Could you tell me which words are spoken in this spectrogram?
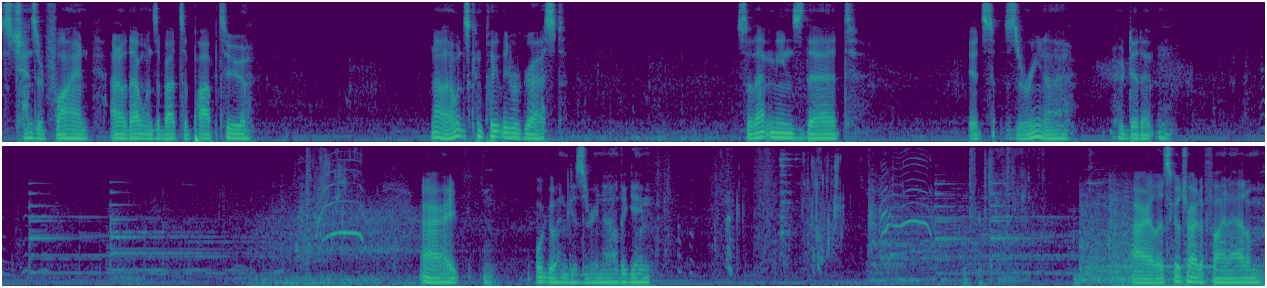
These gens are flying. I know that one's about to pop too. No, that one's completely regressed. So that means that it's Zarina who did it. Alright. We'll go ahead and get Zarina out of the game. Alright, let's go try to find Adam.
